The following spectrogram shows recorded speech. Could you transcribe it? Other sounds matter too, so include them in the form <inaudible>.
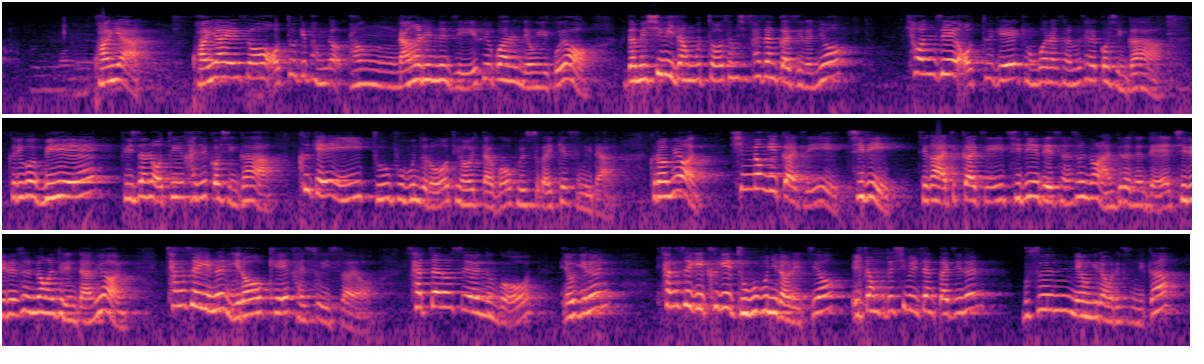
광야. 광야에서 어떻게 방랑 을 했는지 회고하는 내용이고요. 그 다음에 12장부터 34장까지는요. 현재 어떻게 경건한 삶을 살 것인가 그리고 미래의 비전을 어떻게 가질 것인가 크게 이 두 부분으로 되어 있다고 볼 수가 있겠습니다. 그러면 신명기까지 지리 제가 아직까지 지리에 대해서는 설명을 안 드렸는데 지리를 설명을 드린다면 창세기는 이렇게 갈 수 있어요. 사자로 쓰여 있는 곳 여기는 창세기 크게 두 부분이라고 그랬죠. 1장부터 11장까지는 무슨 내용이라고 그랬습니까?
